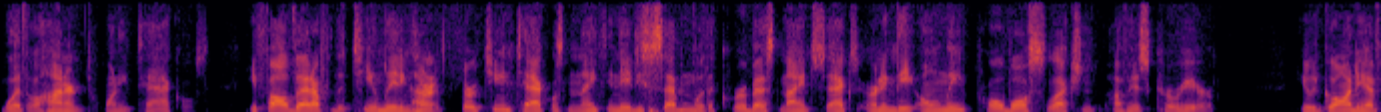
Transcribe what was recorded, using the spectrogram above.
with 120 tackles. He followed that up with a team leading 113 tackles in 1987 with a career best nine sacks, earning the only Pro Bowl selection of his career. He would go on to have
